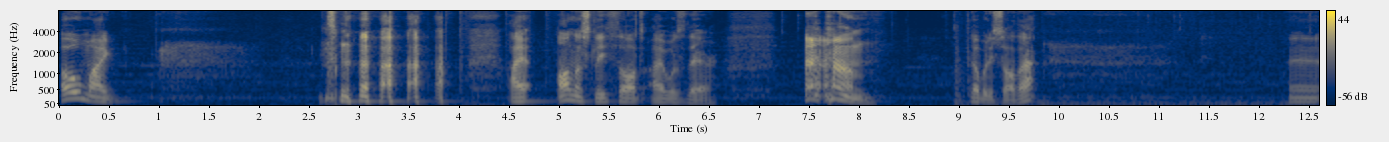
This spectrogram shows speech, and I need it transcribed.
Oh my... I honestly thought I was there. Nobody saw that. Uh,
